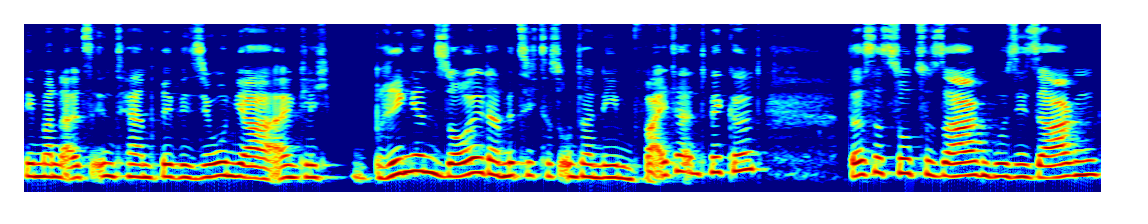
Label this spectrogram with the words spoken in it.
den man als interne Revision ja eigentlich bringen soll, damit sich das Unternehmen weiterentwickelt. Das ist sozusagen, wo Sie sagen,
